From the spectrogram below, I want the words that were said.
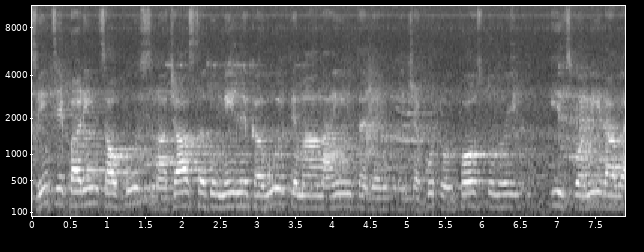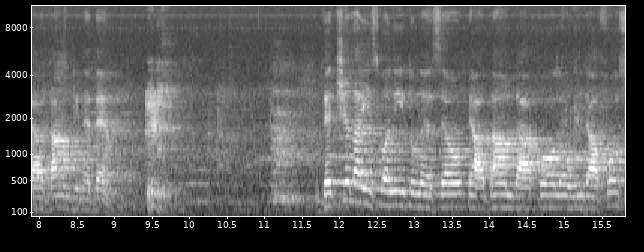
Sfinții Părinți au pus în această duminică, ultima înainte de începutul postului, izgonirea lui Adam din Eden. De ce l-a izgonit Dumnezeu pe Adam de acolo unde a fost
